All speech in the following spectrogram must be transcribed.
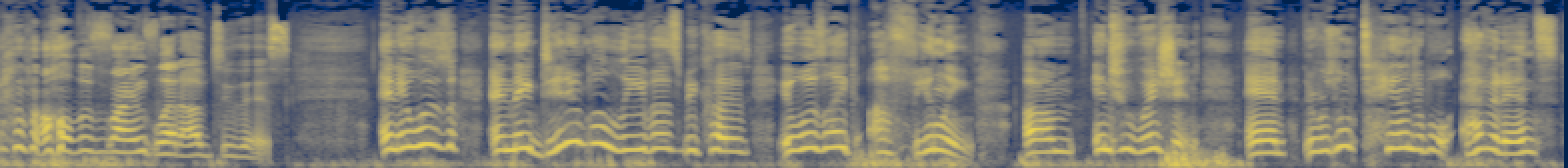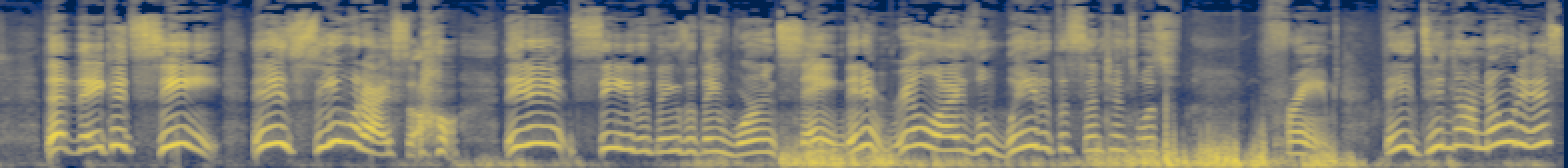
all the signs led up to this. And it was and they didn't believe us because it was like a feeling, um intuition, and there was no tangible evidence that they could see. They didn't see what I saw. They didn't see the things that they weren't saying. They didn't realize the way that the sentence was framed. They did not notice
